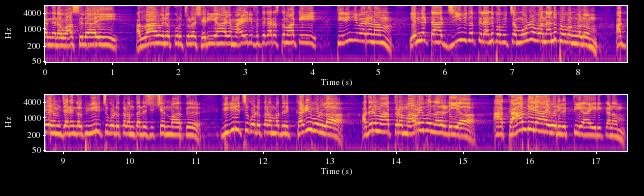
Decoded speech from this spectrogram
അങ്ങനെ വാസിലായി. അള്ളാഹുവിനെ കുറിച്ചുള്ള ശരിയായ മൈരിഫത്ത് കരസ്ഥമാക്കി. തിരിഞ്ഞു വരണം. എന്നിട്ട് ആ ജീവിതത്തിൽ അനുഭവിച്ച മുഴുവൻ അനുഭവങ്ങളും അദ്ദേഹം ജനങ്ങൾക്ക് വിവരിച്ചു കൊടുക്കണം തന്റെ ശിഷ്യന്മാർക്ക്. വിവരിച്ചു കൊടുക്കണം അതിന് കഴിവുള്ള അതിന് മാത്രം അറിവ് നേടിയ ആ കാമ്പിലായ ഒരു വ്യക്തിയായിരിക്കണം.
